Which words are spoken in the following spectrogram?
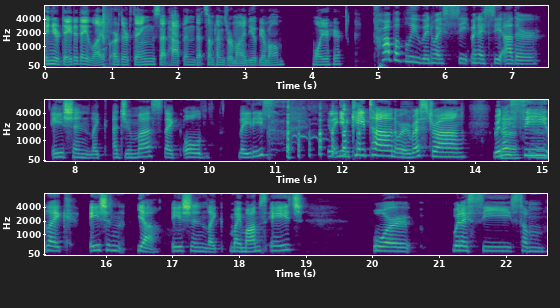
in your day to day life, are there things that happen that sometimes remind you of your mom while you're here? probably when I see when I see other Asian like ajumas, like old ladies, like in K Town or a restaurant. When I uh, see yeah. like Asian, yeah, Asian like my mom's age, or when I see some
